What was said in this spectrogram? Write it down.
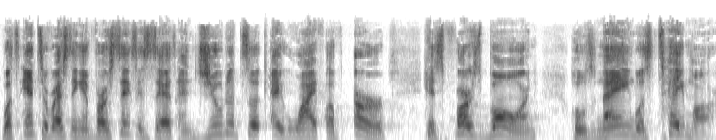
What's interesting in verse 6, it says, And Judah took a wife of Ur, his firstborn, whose name was Tamar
